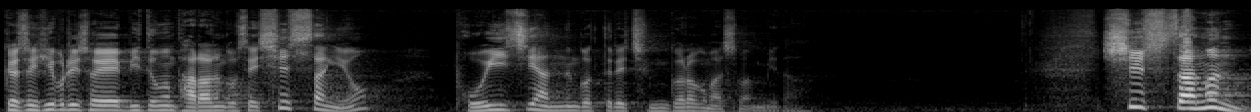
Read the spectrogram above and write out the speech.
그래서 히브리서의 믿음은 바라는 것의 실상이요 보이지 않는 것들의 증거라고 말씀합니다. 실상은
